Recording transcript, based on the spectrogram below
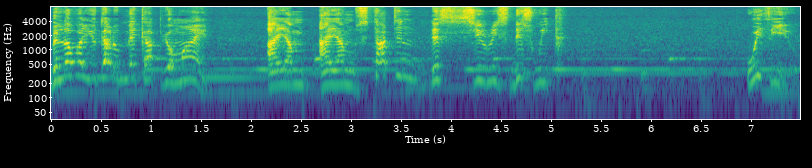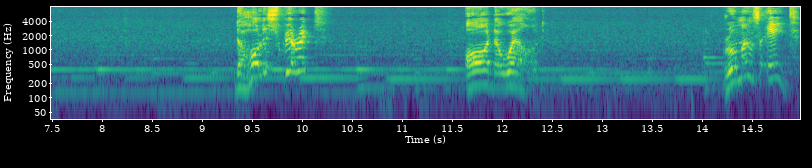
Beloved, you got to make up your mind. I am I am starting this series this week with you. The Holy Spirit or the world. Romans 8.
